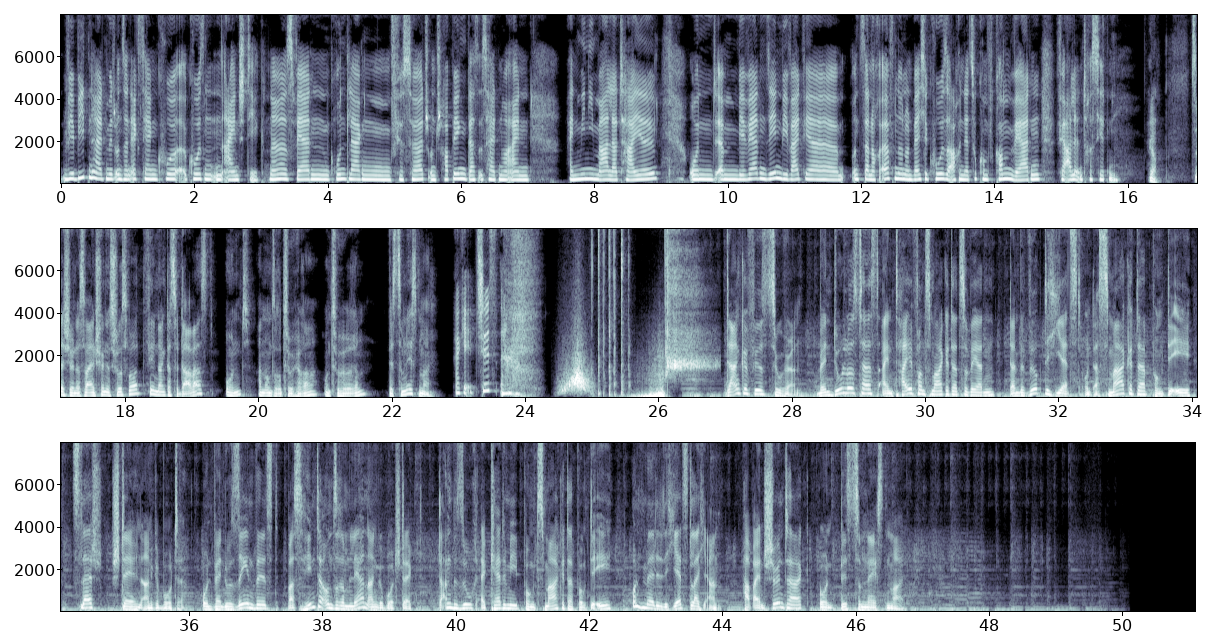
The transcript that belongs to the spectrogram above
wir bieten halt mit unseren externen Kursen einen Einstieg. Ne? Es werden Grundlagen für Search und Shopping. Das ist halt nur ein, ein minimaler Teil. Und ähm, wir werden sehen, wie weit wir uns da noch öffnen und welche Kurse auch in der Zukunft kommen werden für alle Interessierten. Ja, sehr schön. Das war ein schönes Schlusswort. Vielen Dank, dass du da warst. Und an unsere Zuhörer und Zuhörerinnen. Bis zum nächsten Mal. Okay, tschüss. Danke fürs Zuhören. Wenn du Lust hast, ein Teil von Smarketer zu werden, dann bewirb dich jetzt unter smarketer.de slash Stellenangebote. Und wenn du sehen willst, was hinter unserem Lernangebot steckt, dann besuch academy.smarketer.de und melde dich jetzt gleich an. Hab einen schönen Tag und bis zum nächsten Mal.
